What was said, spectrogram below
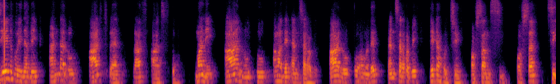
জেড হয়ে যাবে under root R square plus R square মানে আর রুট টু আমাদের অ্যান্সার হবে। আর রুট টু আমাদের অ্যান্সার হবে, যেটা হচ্ছে অপশন সি অপশন সি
